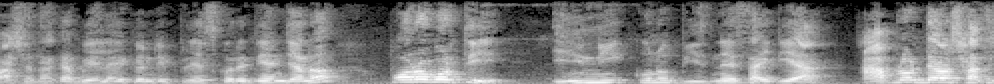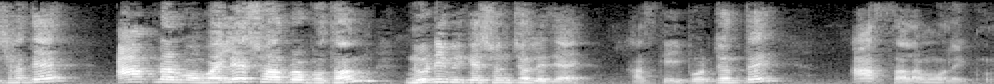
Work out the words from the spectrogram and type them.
পাশে থাকা বেল আইকনটি প্রেস করে দিন যেন পরবর্তী ইউনিক কোনো বিজনেস আইডিয়া আপলোড দেওয়ার সাথে সাথে আপনার মোবাইলে সর্বপ্রথম নোটিফিকেশন চলে যায়। আজকে এই পর্যন্তই। আসসালামু আলাইকুম।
